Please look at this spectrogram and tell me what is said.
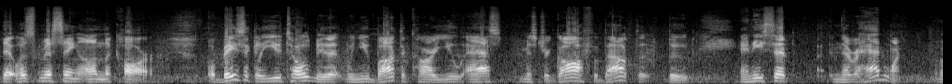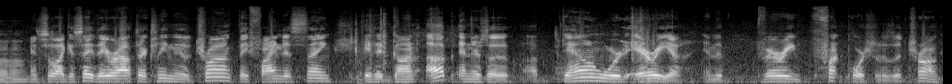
that was missing on the car. Well, basically, you told me that when you bought the car, you asked Mr. Goff about the boot, and he said, never had one. Mm-hmm. And so, like I say, they were out there cleaning the trunk. They find this thing. It had gone up, and there's a, a downward area in the very front portion of the trunk.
